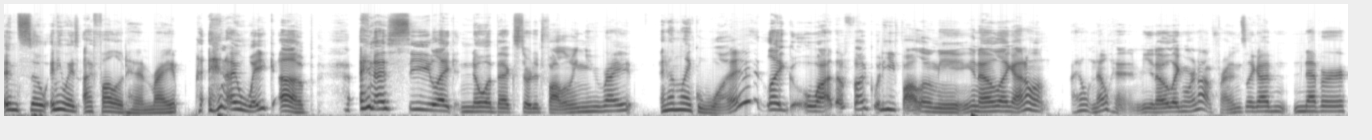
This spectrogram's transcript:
And so, anyways, I followed him, right? And I wake up and I see like Noah Beck started following you, right? And I'm like, what? Like, why the fuck would he follow me? You know, like, I don't. I don't know him, you know, like we're not friends. Like I've never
